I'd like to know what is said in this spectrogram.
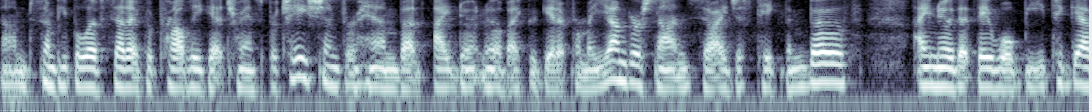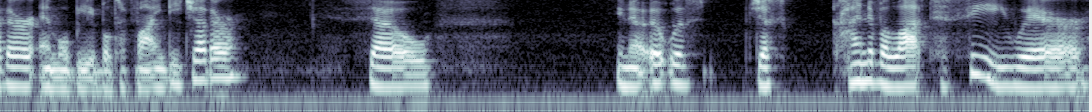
Um, some people have said I could probably get transportation for him, but I don't know if I could get it for my younger son, so I just take them both. I know that they will be together and will be able to find each other. So, you know, it was just kind of a lot to see where,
